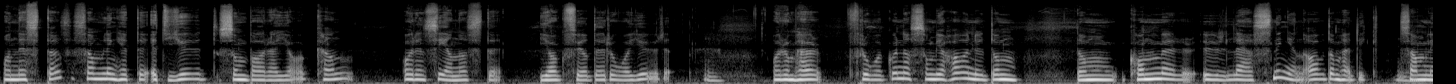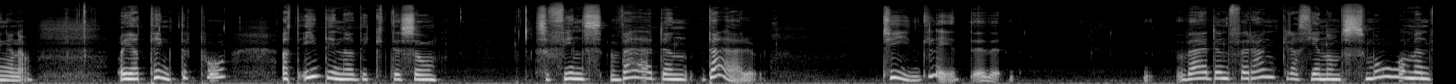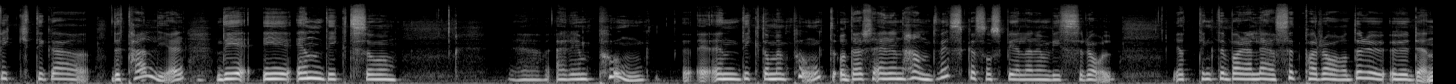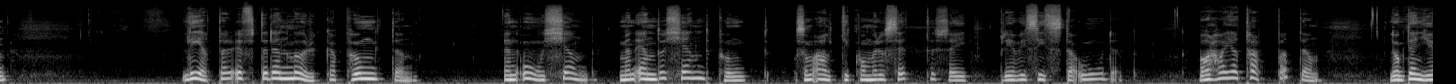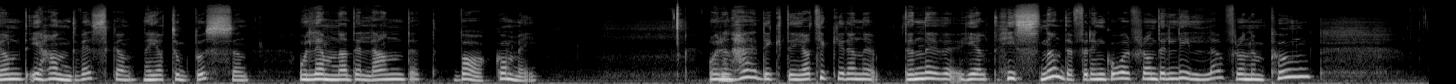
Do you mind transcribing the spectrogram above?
Och nästa samling heter Ett ljud som bara jag kan. Och den senaste, Jag föder rådjuret. Mm. Och de här frågorna som jag har nu, de, de kommer ur läsningen av de här diktsamlingarna. Och jag tänkte på att i dina dikter så, så finns världen där tydligt. Världen förankras genom små men viktiga detaljer. Det är en dikt så eh, är det en punkt, eh, en dikt om en punkt och där är det en handväska som spelar en viss roll. Jag tänkte bara läsa ett par rader ur, ur den. Letar efter den mörka punkten. En okänd men ändå känd punkt som alltid kommer och sätter sig bredvid sista ordet. Var har jag tappat den? Låg den gömd i handväskan när jag tog bussen och lämnade landet bakom mig? Och den här dikten, jag tycker den är, den är helt hisnande för den går från det lilla, från en punkt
